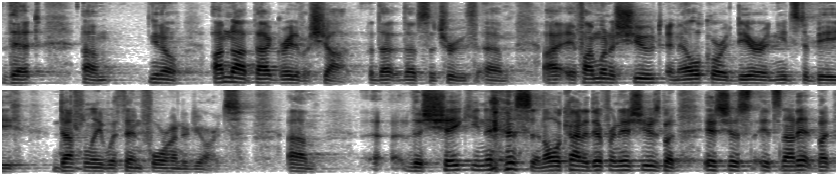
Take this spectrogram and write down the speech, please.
that, um, you know, I'm not that great of a shot. That, that's the truth. Um, I, if I'm going to shoot an elk or a deer, it needs to be definitely within 400 yards. Um, the shakiness and all kind of different issues, but it's just, it's not it. But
